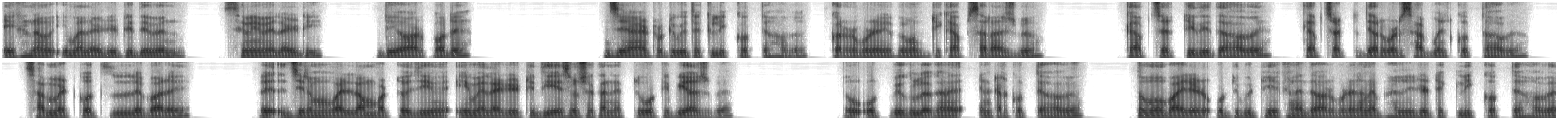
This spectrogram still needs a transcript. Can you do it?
এখানেও ইমেল আইডিটি দেবেন। সেম ইমেল আইডি দেওয়ার পরে জেনারেট ওটিপিতে ক্লিক করতে হবে। করার পরে এরকম একটি ক্যাপচার আসবে। ক্যাপচারটি দিতে হবে। ক্যাপচারটি দেওয়ার পরে সাবমিট করতে হবে। সাবমিট করলে পারে যে মোবাইল নাম্বারটা যে ইমেল আইডিটি দিয়েছ, সেখানে একটি ওটিপি আসবে। তো ওটিপিগুলো এখানে এন্টার করতে হবে। তো মোবাইলের ওটিপিটি এখানে দেওয়ার পরে এখানে ভ্যালিডেটে ক্লিক করতে হবে।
